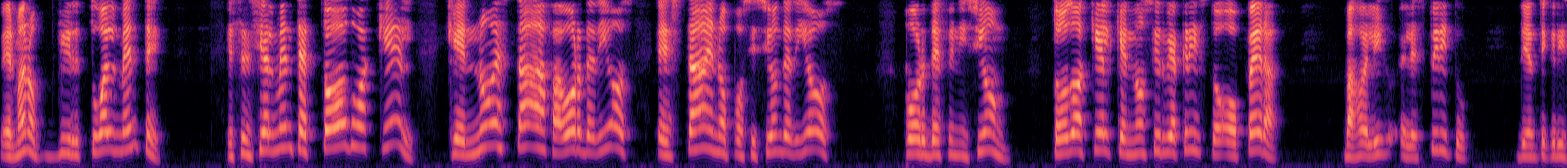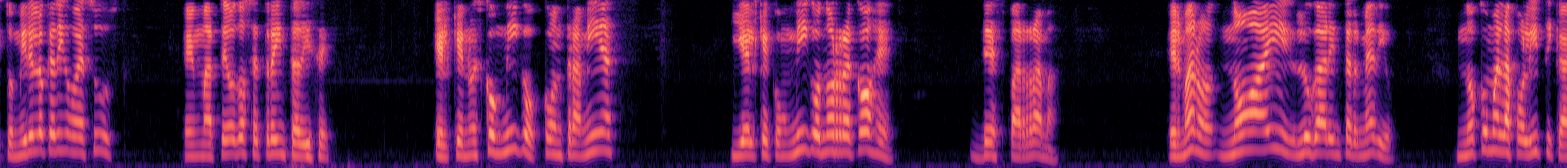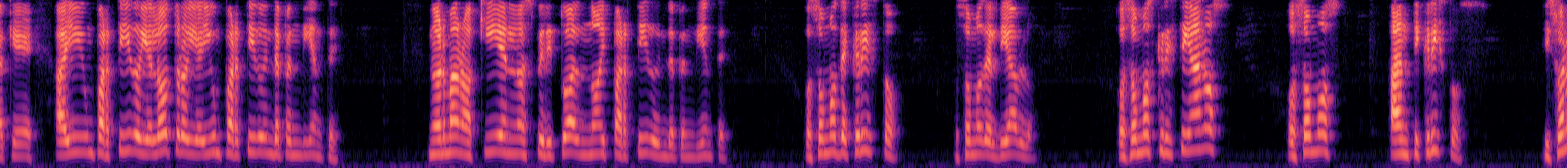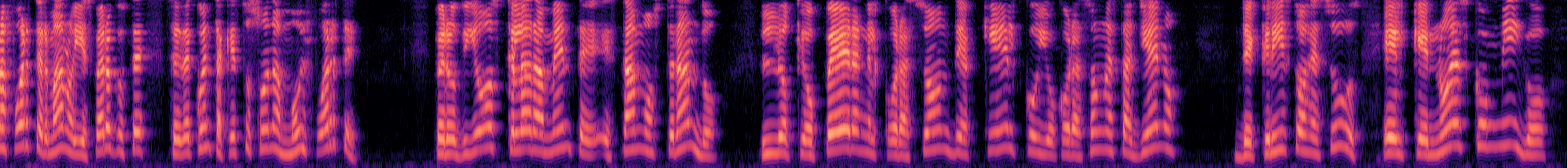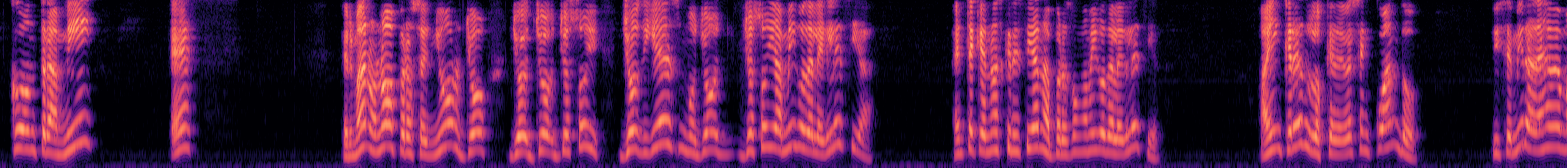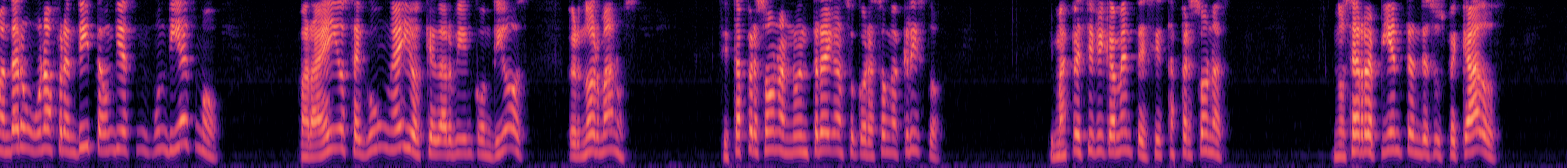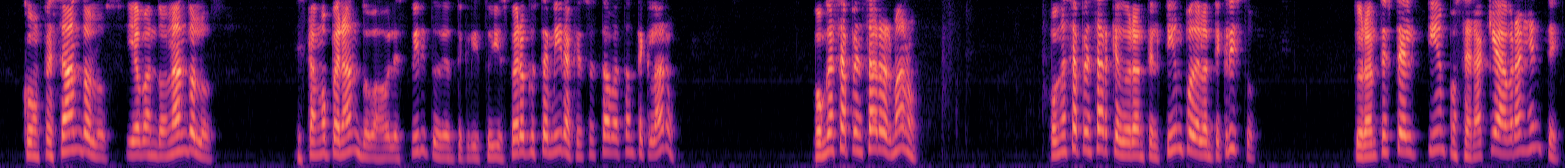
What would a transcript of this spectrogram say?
Hermano, virtualmente, esencialmente todo aquel que no está a favor de Dios está en oposición de Dios. Por definición, todo aquel que no sirve a Cristo opera bajo el, el espíritu de anticristo. Mire lo que dijo Jesús en Mateo 12:30 dice, el que no es conmigo, contra mí es. Y el que conmigo no recoge, desparrama. Hermano, no hay lugar intermedio. No como en la política, que hay un partido y el otro y hay un partido independiente. No, hermano, aquí en lo espiritual no hay partido independiente. O somos de Cristo o somos del diablo. O somos cristianos o somos anticristos. Y suena fuerte, hermano, y espero que usted se dé cuenta que esto suena muy fuerte. Pero Dios claramente está mostrando lo que opera en el corazón de aquel cuyo corazón no está lleno de Cristo Jesús. El que no es conmigo, contra mí es. Hermano, no, pero Señor, yo, yo, yo, yo soy, yo diezmo, yo, yo soy amigo de la iglesia. Gente que no es cristiana, pero son amigos de la iglesia. Hay incrédulos que de vez en cuando dice, mira, déjame mandar una ofrendita, un diezmo, un diezmo. Para ellos, según ellos, quedar bien con Dios. Pero no, hermanos. Si estas personas no entregan su corazón a Cristo, y más específicamente, si estas personas no se arrepienten de sus pecados, confesándolos y abandonándolos, están operando bajo el espíritu de Anticristo. Y espero que usted mira que esto está bastante claro. Póngase a pensar, hermano, Póngase a pensar que durante el tiempo del anticristo, durante este tiempo, ¿será que habrá gente?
